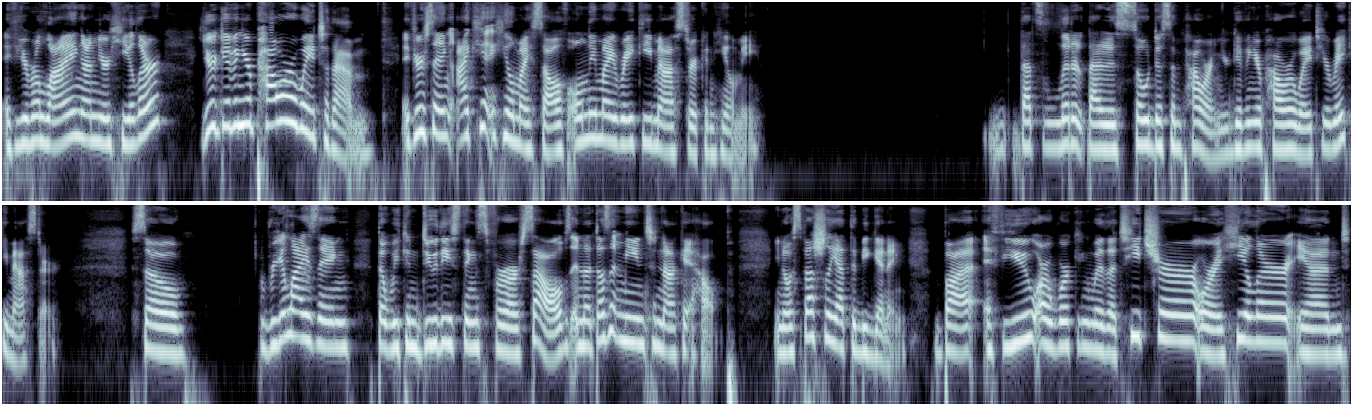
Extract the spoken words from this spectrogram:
if you're relying on your healer, you're giving your power away to them. If you're saying, I can't heal myself, only my Reiki master can heal me. That's literally, that is so disempowering. You're giving your power away to your Reiki master. So realizing that we can do these things for ourselves, and that doesn't mean to not get help you know, especially at the beginning. But if you are working with a teacher or a healer and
